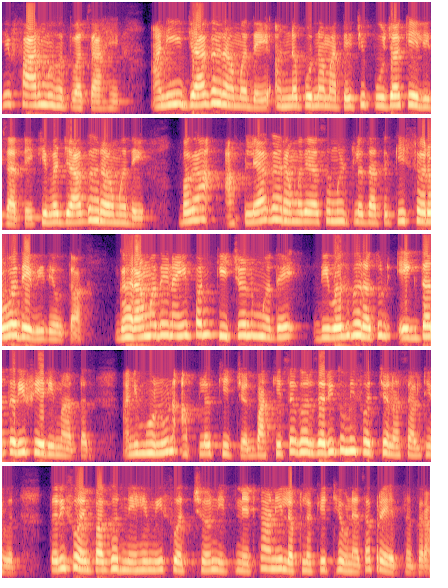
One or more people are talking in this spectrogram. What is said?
हे फार महत्त्वाचं आहे. आणि ज्या घरामध्ये अन्नपूर्णा मातेची पूजा केली जाते किंवा ज्या घरामध्ये बघा आपल्या घरामध्ये असं म्हटलं जातं की सर्व देवी देवता घरामध्ये नाही पण किचनमध्ये दिवसभरातून एकदा तरी फेरी मारतात. आणि म्हणून आपलं किचन बाकीचं घर जरी तुम्ही स्वच्छ नसाल ठेवत तरी स्वयंपाकघर नेहमी स्वच्छ नीटनेटका आणि लखलखीत ठेवण्याचा प्रयत्न करा.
